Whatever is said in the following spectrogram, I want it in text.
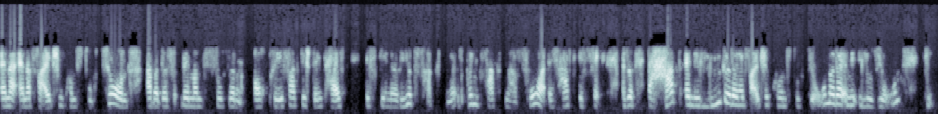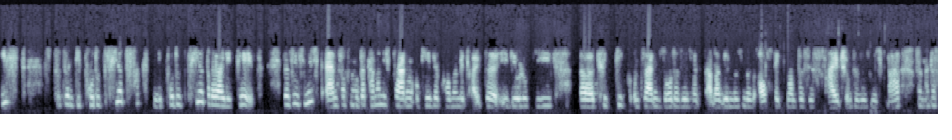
einer, einer falschen Konstruktion. Aber das, wenn man sozusagen auch präfaktisch denkt, heißt, es generiert Fakten, es bringt Fakten hervor, es hat Effekt. Also da hat eine Lüge oder eine falsche Konstruktion oder eine Illusion, die ist sozusagen, die produziert Fakten, die produziert Realität. Das ist nicht einfach nur, da kann man nicht sagen, okay, wir kommen mit alter Ideologie, äh, Kritik und sagen so, das ist jetzt, aber wir müssen das aufdecken und das ist falsch und das ist nicht wahr, sondern das,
